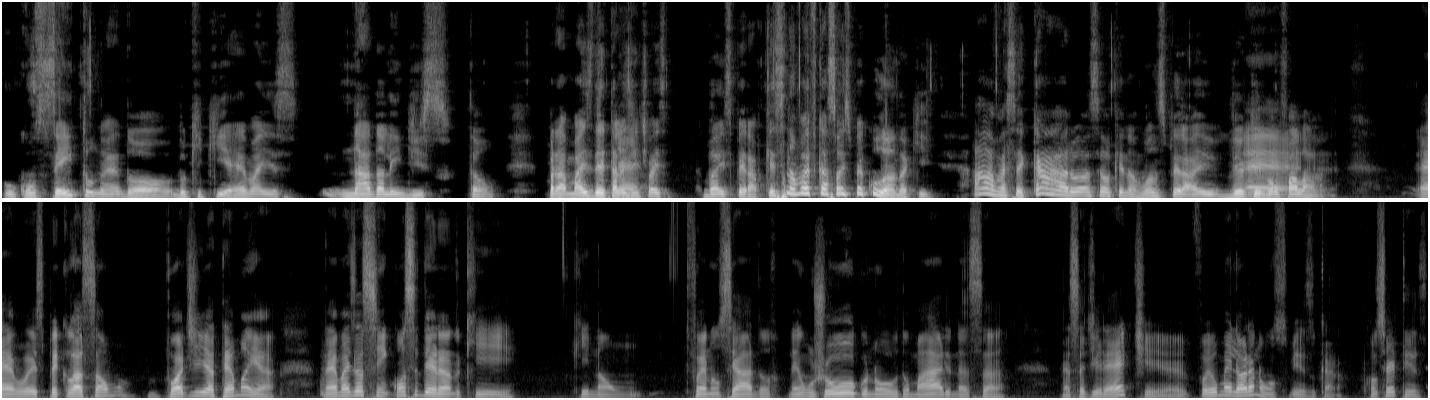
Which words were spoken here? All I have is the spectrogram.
o conceito, né, do, do que que é, mas nada além disso. Então, para mais detalhes é. a gente vai, vai esperar, porque senão vai ficar só especulando aqui. Ah, vai ser caro, não sei o que não. Vamos esperar e ver o que vão falar. É, a especulação pode ir até amanhã, né? Mas assim, considerando que que não foi anunciado nenhum jogo novo do Mario nessa, nessa Direct, foi o melhor anúncio mesmo, cara. Com certeza.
